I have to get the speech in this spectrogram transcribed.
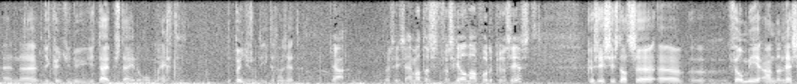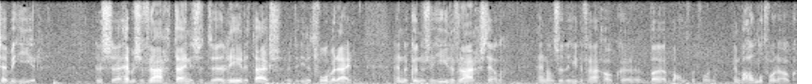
En je kunt je nu je tijd besteden om echt de puntjes op de i te gaan zetten. Ja, precies. En wat is het verschil dan voor de cursist? Cursist is dat ze eh, eh, veel meer aan de les hebben hier. Dus eh, hebben ze vragen tijdens het leren thuis, in het voorbereiden. En dan kunnen ze hier de vragen stellen. En dan zullen hier de vragen ook be- beantwoord worden. En behandeld worden ook.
